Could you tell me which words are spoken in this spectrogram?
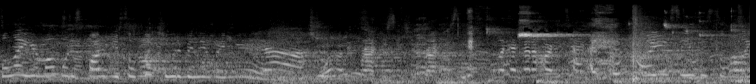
feel like your mom would have spotted you so quick she would have been in right here. Yeah. What? Practicing. She's practicing. Look, I got a heart attack. All you see is the way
